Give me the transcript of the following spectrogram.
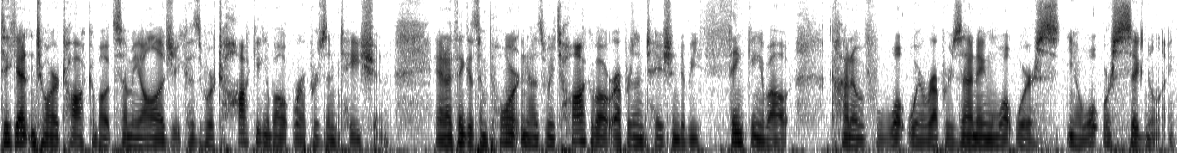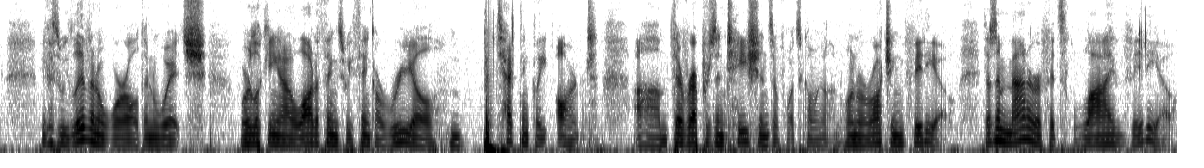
to get into our talk about semiology because we're talking about representation. And I think it's important as we talk about representation to be thinking about kind of what we're representing, what we're, you know, what we're signaling. Because we live in a world in which we're looking at a lot of things we think are real, but technically aren't. Um, they're representations of what's going on. When we're watching video, it doesn't matter if it's live video.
